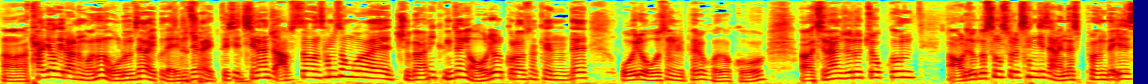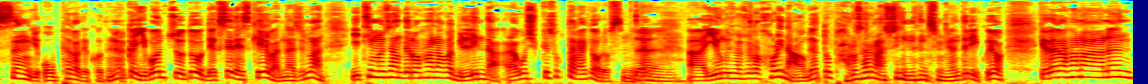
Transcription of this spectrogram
어, 타격이라는 거는 오름세가 있고 내림세가 그렇죠. 있듯이 지난주 앞선 삼성과의 주간이 굉장히 어려울 거라고 생각했는데 오히려 5승 1패를 거뒀고 어, 지난주는 조금 어느 정도 승수를 챙기지 않았나 싶었는데 1승 5패가 됐거든요. 그러니까 이번 주도 넥센 SK를 만나지만 이 팀을 상대로 한화가 밀린다라고 쉽게 속단하기 어렵습니다. 네. 아, 이용규 선수가 허리 나오면 또 바로 살아날 수 있는 측면들이 있고요. 게다가 한화는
